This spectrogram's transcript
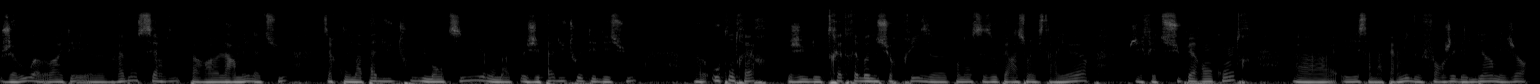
j'avoue avoir été euh, vraiment servi par l'armée là-dessus. C'est-à-dire qu'on m'a pas du tout menti, on m'a, j'ai pas du tout été déçu. au contraire, j'ai eu de très très bonnes surprises pendant ces opérations extérieures. J'ai fait de super rencontres et ça m'a permis de forger des liens, mais genre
